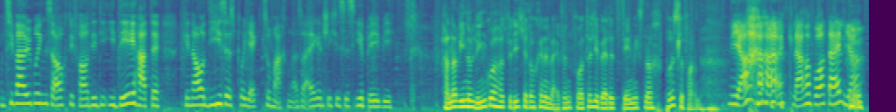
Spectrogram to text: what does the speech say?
Und sie war übrigens auch die Frau, die die Idee hatte, genau dieses Projekt zu machen. Also eigentlich ist es ihr Baby. Hanna Vino Lingua hat für dich ja doch einen weiteren Vorteil. Ihr werdet demnächst nach Brüssel fahren. Ja, klarer Vorteil, ja.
